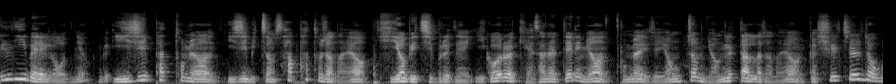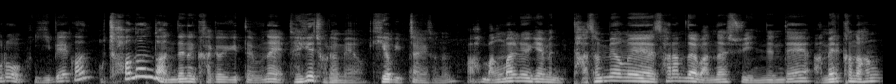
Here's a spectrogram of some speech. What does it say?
1.12배거든요. 그러니까 20 PATO면 22.4 PATO잖아요. 기업이 지불해야 되는 이거를 계산을 때리면 보면 이제 0.01달러잖아요. 그러니까 실질적으로 200원? 1000원도 안 되는 가격이기 때문에 되게 저렴해요. 기업 입장에서는. 아, 막말로 얘기하면 5명의 사람들 만날 수 있는데 아메리카노 한,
